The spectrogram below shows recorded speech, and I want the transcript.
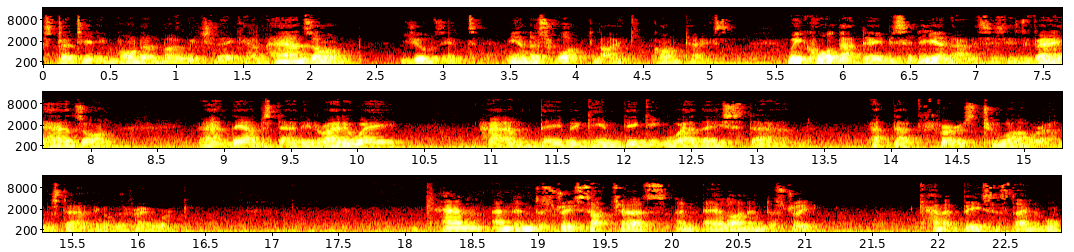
strategic model by which they can hands-on use it in a SWOT-like context. We call that ABCD analysis. It's very hands-on and they understand it right away and they begin digging where they stand at that first two-hour understanding of the framework. Can an industry such as an airline industry, can it be sustainable?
